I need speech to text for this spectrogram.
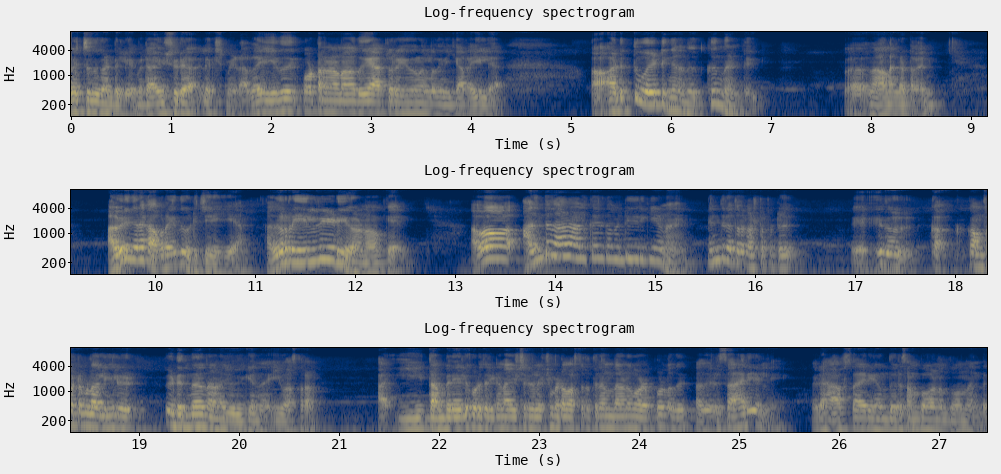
വെച്ചത് കണ്ടില്ലേ? മറ്റേ ഐശ്വര്യ ലക്ഷ്മിയുടെ. അത് ഏത് പൊട്ടനാണോ അത് ക്യാപ്ചർ ചെയ്തെന്നുള്ളത് എനിക്കറിയില്ല. അടുത്ത് പോയിട്ട് ഇങ്ങനെ നിൽക്കുന്നുണ്ട്. നാണം കെട്ടവൻ. അവരിങ്ങനെ കവർ ചെയ്ത് പിടിച്ചിരിക്കുക. അതൊരു റീൽ വീഡിയോ ആണ് ഓക്കെ അപ്പോൾ അതിന്റെ താഴെ ആൾക്കാർ കമന്റ് ചെയ്തിരിക്കുകയാണ്. എന്തിനത്ര കഷ്ടപ്പെട്ട് ഇത് കംഫർട്ടബിൾ അല്ലെങ്കിൽ ഇടുന്നതെന്നാണ് ചോദിക്കുന്നത് ഈ വസ്ത്രം? ഈ തമ്പനയിൽ കൊടുത്തിരിക്കുന്ന ഐശ്വര്യലക്ഷ്മിയുടെ വസ്ത്രത്തിന് എന്താണ് കുഴപ്പമുള്ളത്? അതൊരു സാരി അല്ലേ? ഒരു ഹാഫ് സാരി എന്തൊരു സംഭവമാണെന്ന് തോന്നുന്നുണ്ട്.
